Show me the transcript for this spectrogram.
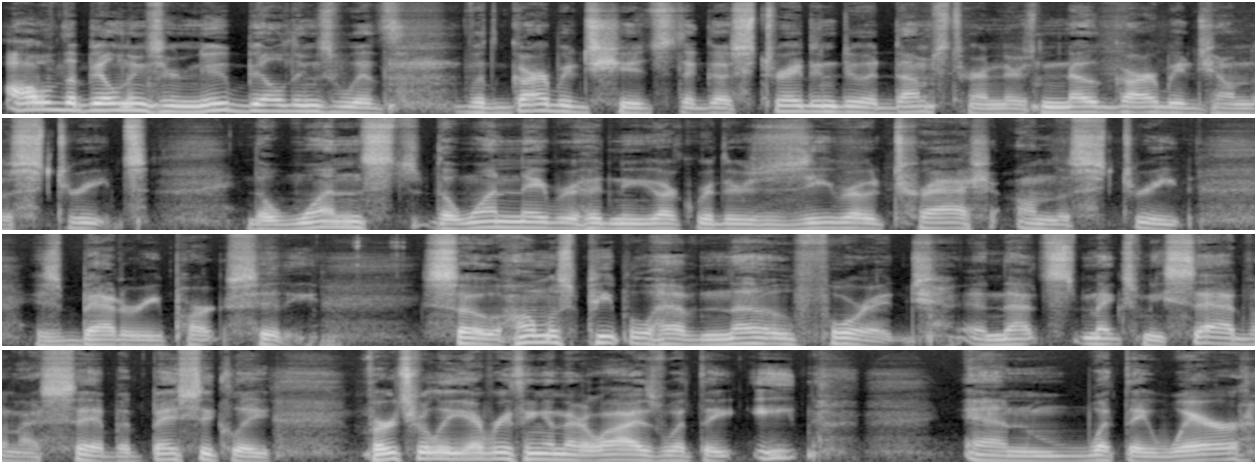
all of the buildings are new buildings with, with garbage chutes that go straight into a dumpster, and there's no garbage on the streets. The one the one neighborhood in New York where there's zero trash on the street is Battery Park City. So homeless people have no forage, and that makes me sad when I say it. But basically, virtually everything in their lives, what they eat and what they wear,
